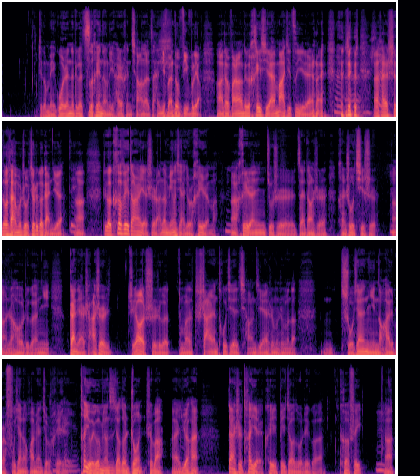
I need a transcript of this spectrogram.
这个美国人的这个自黑能力还是很强的，咱一般都比不了啊。他反正这个黑起来骂起自己人来，嗯这个还谁都拦不住，就这个感觉对啊。这个科菲当然也是了，那明显就是黑人嘛啊，嗯黑人就是在当时很受歧视啊。嗯然后这个你干点啥事儿，只要是这个什么杀人、偷窃、抢劫什么什么的，嗯，首先你脑海里边浮现的画面就是黑人。他有一个名字叫做 John 是吧？哎，嗯约翰，但是他也可以被叫做这个科菲。嗯啊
